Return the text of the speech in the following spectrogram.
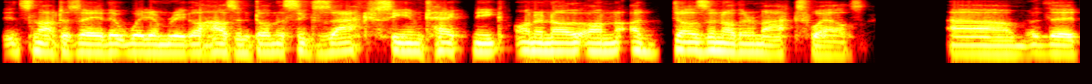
it's not to say that William Regal hasn't done this exact same technique on another on a dozen other Maxwells. Um, that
